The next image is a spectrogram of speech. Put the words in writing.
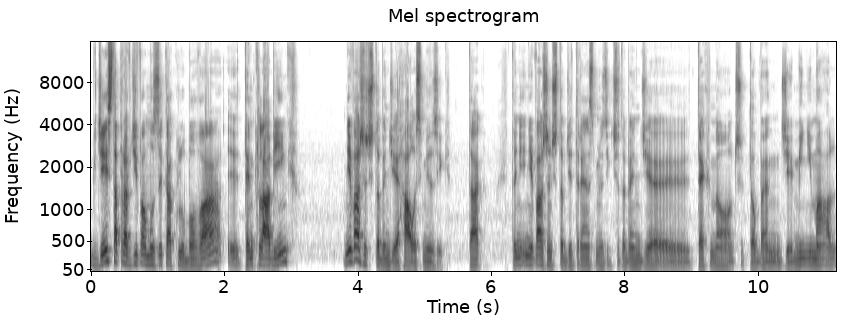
gdzie jest ta prawdziwa muzyka klubowa, y, ten clubbing, nieważne czy to będzie house music, tak? To nie, nieważne czy to będzie trance music, czy to będzie y, techno, czy to będzie minimal,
